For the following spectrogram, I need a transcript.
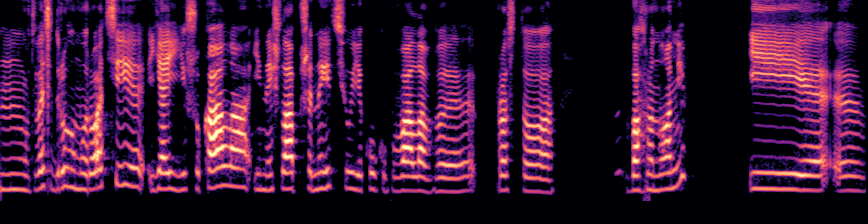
м, у 22-му році я її шукала і знайшла пшеницю, яку купувала в просто в агрономів. І е,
